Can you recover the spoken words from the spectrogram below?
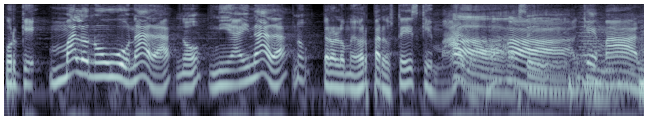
porque malo no hubo nada, No. ni hay nada, No. pero a lo mejor para ustedes qué malo. Ah, Ah, qué malo.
